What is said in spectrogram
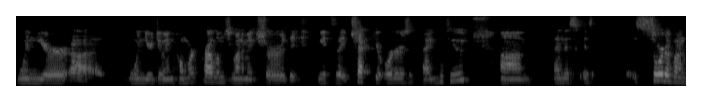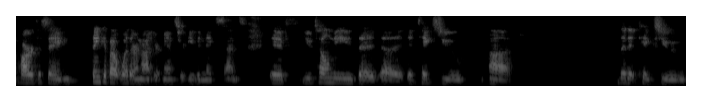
when you're uh, when you're doing homework problems, you want to make sure that we say check your orders of magnitude. Um, and this is sort of on par to saying, think about whether or not your answer even makes sense. If you tell me that uh, it takes you, uh, that it takes you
